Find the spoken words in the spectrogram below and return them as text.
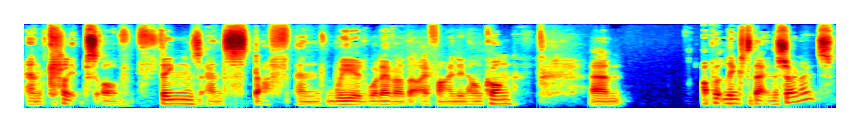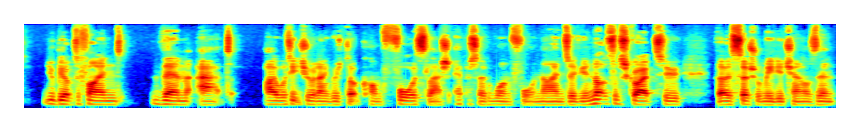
and clips of things and stuff and weird whatever that I find in Hong Kong. Um, I'll put links to that in the show notes. You'll be able to find them at iwillteachyoualanguage.com forward slash episode 149. So if you're not subscribed to those social media channels, then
